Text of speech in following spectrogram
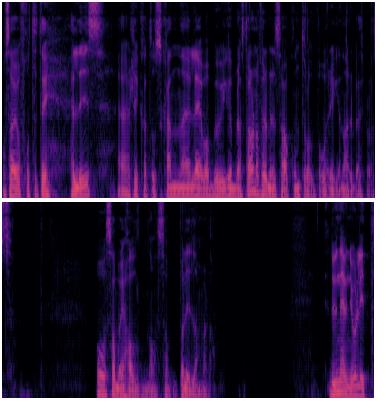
Og så har vi fått det til, heldigvis, eh, slik at vi kan leve og bo i Gudbrandsdalen og fremdeles ha kontroll på vår egen arbeidsplass. Og samme i Halden og på Lillehammer. da. Du nevner jo litt,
